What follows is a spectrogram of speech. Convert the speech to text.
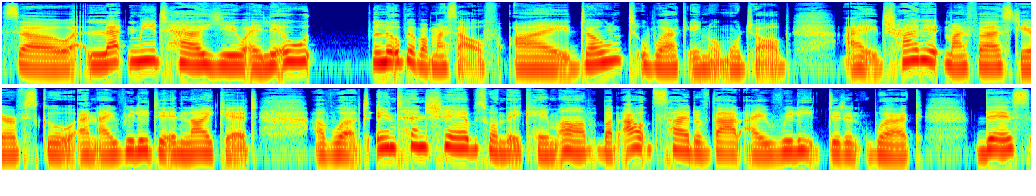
So let me tell you a little a little bit about myself. I don't work a normal job. I tried it my first year of school and I really didn't like it. I've worked internships when they came up, but outside of that, I really didn't work. This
